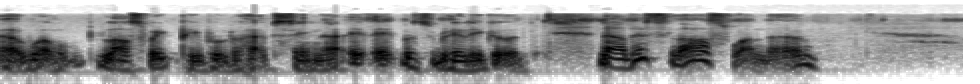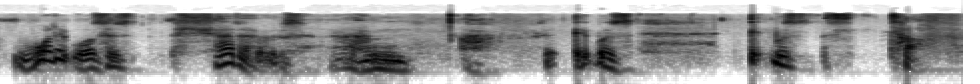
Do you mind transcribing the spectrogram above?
uh, well, last week people would have seen that. It, it, was really good. Now, this last one, though, what it was is shadows. Um, it was it was tough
